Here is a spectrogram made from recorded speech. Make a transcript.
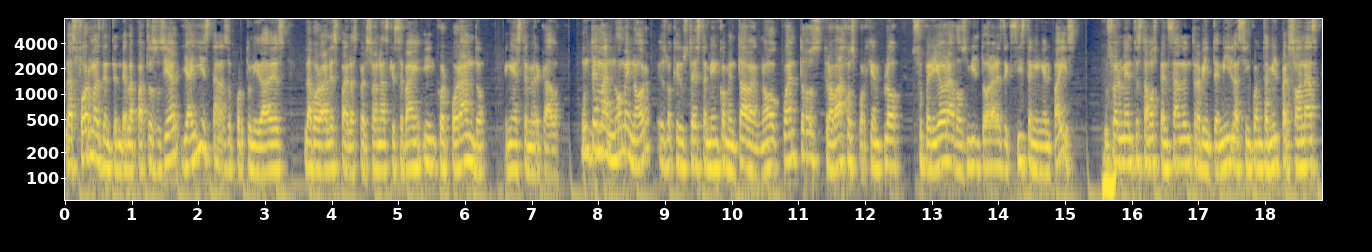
las formas de entender la parte social, y ahí están las oportunidades laborales para las personas que se van incorporando en este mercado. Un tema no menor es lo que ustedes también comentaban, ¿no? ¿Cuántos trabajos, por ejemplo, superior a dos mil dólares existen en el país? Usualmente estamos pensando entre 20 mil a 50 mil personas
